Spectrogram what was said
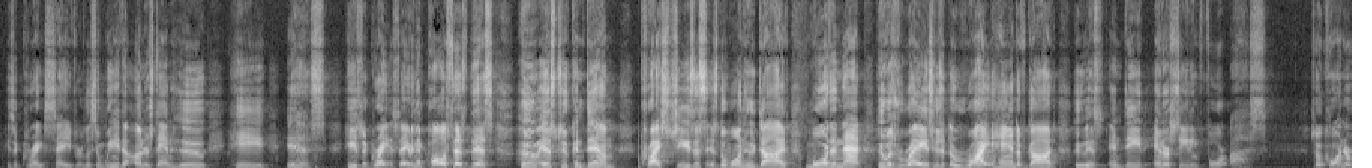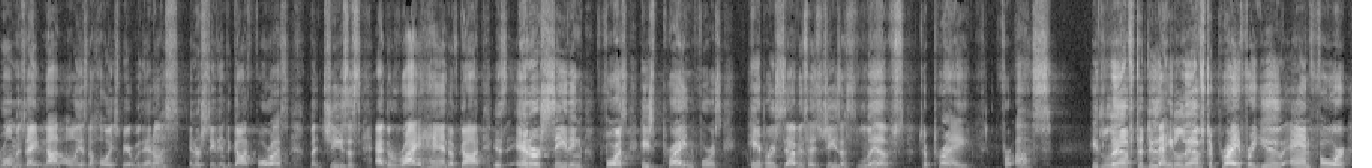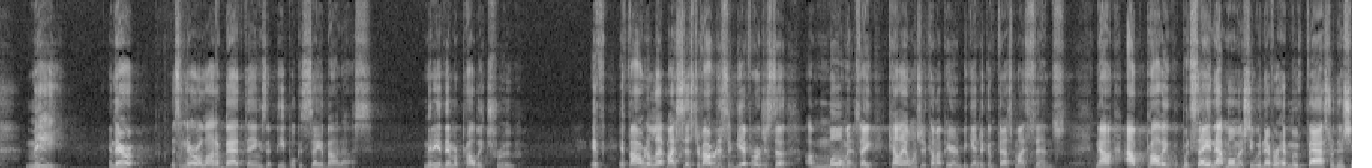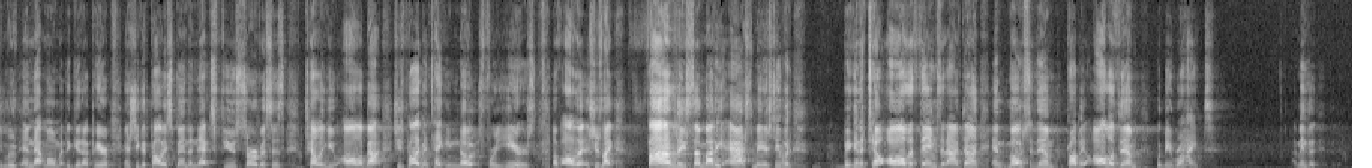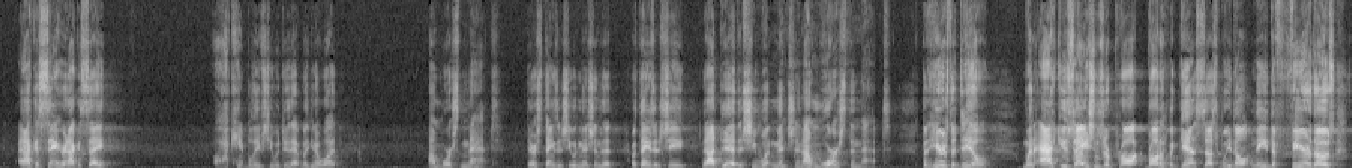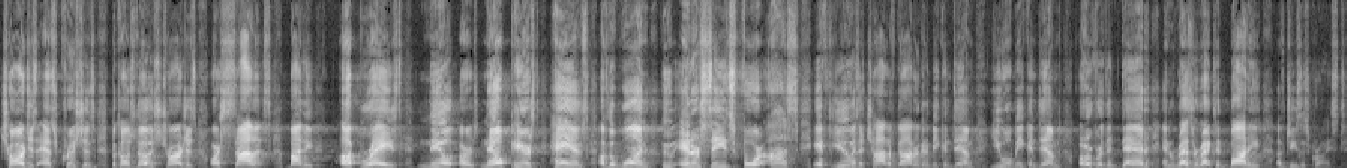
He's a great Savior. Listen, we need to understand who He is. He's a great Savior. And then Paul says this Who is to condemn? Christ Jesus is the one who died. More than that, who was raised, who's at the right hand of God, who is indeed interceding for us. So, according to Romans 8, not only is the Holy Spirit within us, interceding to God for us, but Jesus at the right hand of God is interceding for us. He's praying for us. Hebrews 7 says Jesus lives to pray for us. He lives to do that. He lives to pray for you and for me. And there, listen, there are a lot of bad things that people could say about us. Many of them are probably true. If, if I were to let my sister, if I were just to give her just a, a moment and say, Kelly, I want you to come up here and begin to confess my sins. Now, I probably would say in that moment she would never have moved faster than she moved in that moment to get up here. And she could probably spend the next few services telling you all about. She's probably been taking notes for years of all that. She was like, finally, somebody asked me. And she would begin to tell all the things that I've done. And most of them, probably all of them, would be right. I mean, the, and I could sit here and I could say, oh, I can't believe she would do that. But you know what? I'm worse than that. There's things that she would mention that, or things that she that I did that she wouldn't mention. I'm worse than that. But here's the deal: when accusations are brought, brought up against us, we don't need to fear those charges as Christians because those charges are silenced by the upraised, nail, or nail-pierced hands of the one who intercedes for us. If you as a child of God are going to be condemned, you will be condemned over the dead and resurrected body of Jesus Christ.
